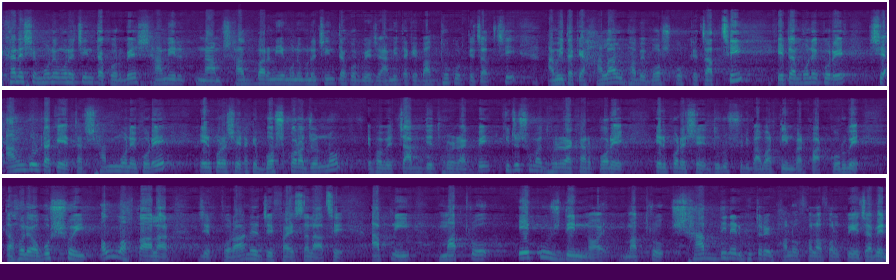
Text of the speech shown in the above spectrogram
এখানে সে মনে মনে চিন্তা করবে, স্বামীর নাম সাতবার নিয়ে মনে মনে চিন্তা করবে যে আমি তাকে বাধ্য করতে চাচ্ছি, আমি তাকে হালালভাবে বশ করতে চাচ্ছি। এটা মনে করে সে আঙ্গুলটাকে তার স্বামী মনে করে এরপরে সে এটাকে বশ করার জন্য এভাবে চাপ দিয়ে ধরে রাখবে। কিছু সময় ধরে রাখার পরে এরপরে সে দুরুদ শরীফ আবার তিনবার পাঠ করবে। তাহলে অবশ্যই আল্লাহ তাআলার যে কোরআনের যে ফয়সালা আছে, আপনি মাত্র একুশ দিন নয়, মাত্র সাত দিনের ভিতরে ভালো ফলাফল পেয়ে যাবেন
